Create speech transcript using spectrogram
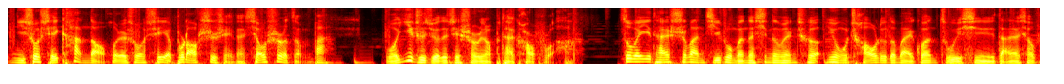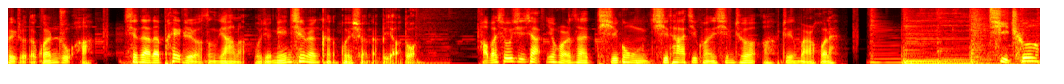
你说谁看到，或者说谁也不知道是谁的，消失了怎么办？我一直觉得这事儿有点不太靠谱啊。作为一台十万级入门的新能源车，拥有潮流的外观，足以吸引大家消费者的关注啊。现在的配置又增加了，我觉得年轻人可能会选的比较多。好吧，休息一下，一会儿再提供其他几款新车啊。这个马上回来。汽车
